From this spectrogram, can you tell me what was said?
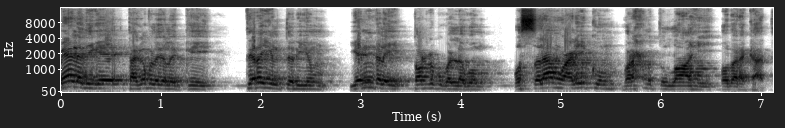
மேலதிக தகவல்களுக்கு திரையில் தெரியும் எண்களை தொடர்பு கொள்ளவும். அஸ்லாம் வலைக்கும் வரமத்துல்லாஹி வபரகாத்.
